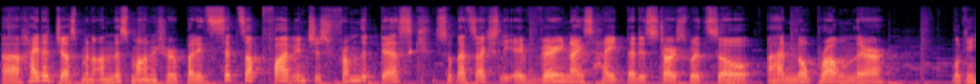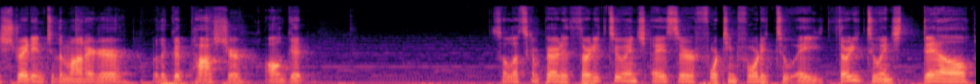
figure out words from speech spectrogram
uh, height adjustment on this monitor, but it sits up 5 inches from the desk, so that's actually a very nice height that it starts with, so I had no problem there. Looking straight into the monitor with a good posture, all good. So let's compare the 32 inch Acer 1440 to a 32 inch Dell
